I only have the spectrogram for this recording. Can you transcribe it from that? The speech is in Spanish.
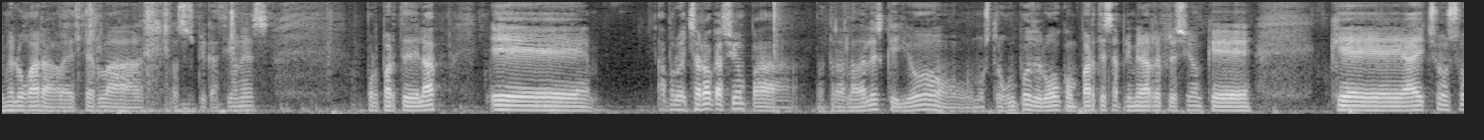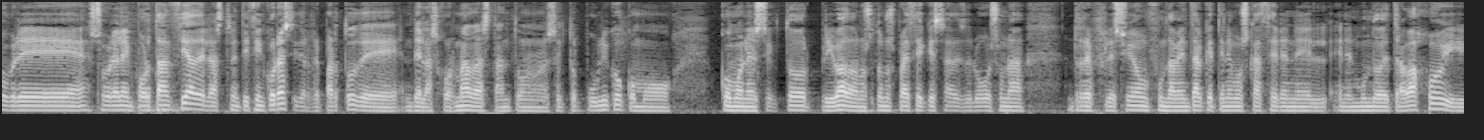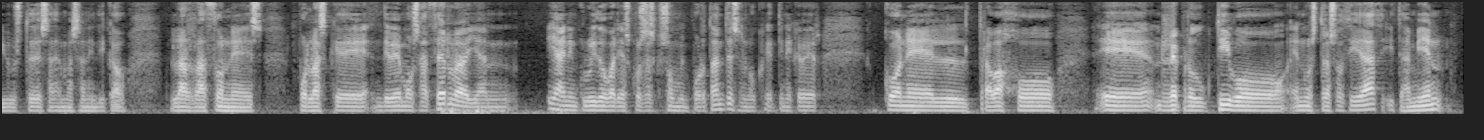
primer lugar, agradecer las, explicaciones por parte del app. Eh, aprovechar la ocasión para trasladarles que yo, nuestro grupo, desde luego, comparte esa primera reflexión que, que ha hecho sobre, sobre la importancia de las 35 horas y del reparto de, de las jornadas, tanto en el sector público como, como en el sector privado. A nosotros nos parece que esa, desde luego, es una reflexión fundamental que tenemos que hacer en el, en el mundo de trabajo y ustedes además han indicado las razones por las que debemos hacerla y han, incluido varias cosas que son muy importantes en lo que tiene que ver con el trabajo eh, reproductivo en nuestra sociedad y también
